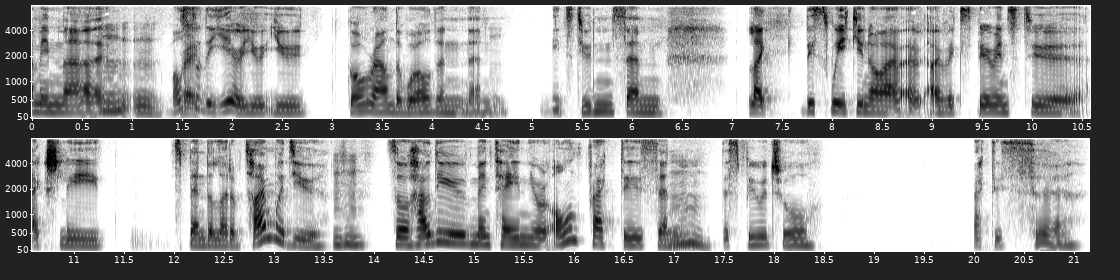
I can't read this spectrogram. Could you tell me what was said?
I mean, mm -mm, most right. of the year you you go around the world and and mm meet students and like this week you know I, have experienced to actually spend a lot of time with you mm -hmm. so how do you maintain your own practice and mm. the spiritual practice uh,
